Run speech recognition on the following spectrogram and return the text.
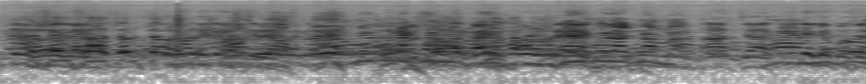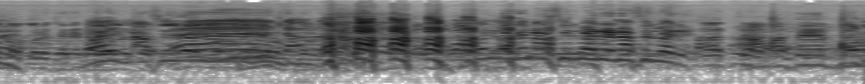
দশ হাজার টাকা। আমাদের বড়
